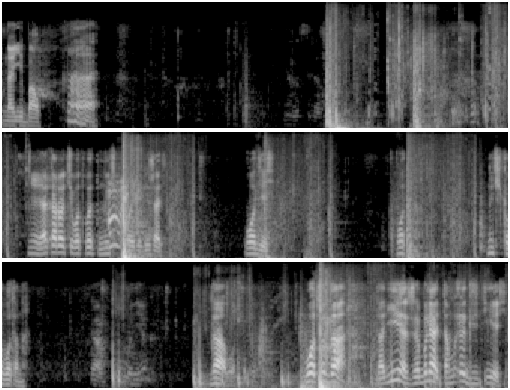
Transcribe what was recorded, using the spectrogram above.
Наебал. Ха-ха. Я Не, я, короче, вот в эту нычку пойду бежать. Вот здесь. Вот она. Нычка, вот она. Да, вот. Вот сюда. Да нет же, блядь, там экзит есть.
